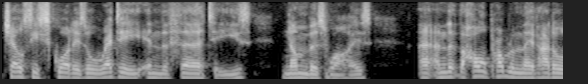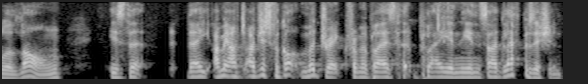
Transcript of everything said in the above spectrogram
Chelsea's squad is already in the 30s, numbers wise, uh, and that the whole problem they've had all along is that they, I mean, I've, I've, just forgot Mudryk from the players that play in the inside left position.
